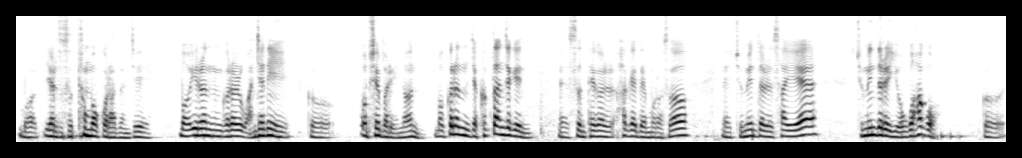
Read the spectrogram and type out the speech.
뭐 예를 들어서 특목고라든지 뭐 이런 거를 완전히 그 없애버리는 뭐 그런 이제 극단적인 예, 선택을 하게 됨으로써 예, 주민들 사이에 주민들의 요구하고 그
